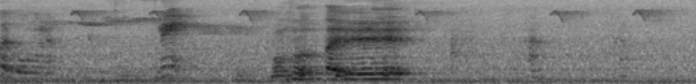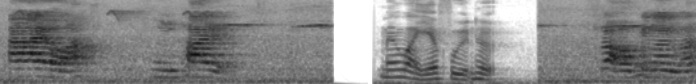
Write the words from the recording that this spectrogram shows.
ปิดวงเลยนะนี่วงดนตรีอะไรวะวงไพ่ไม่ไหวอย่าฝืนเถอะ เราเอาเพลงอะไรอยู่วะ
